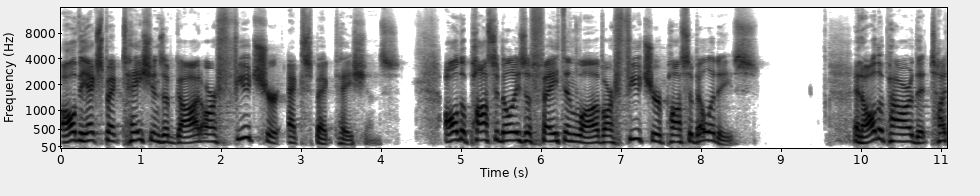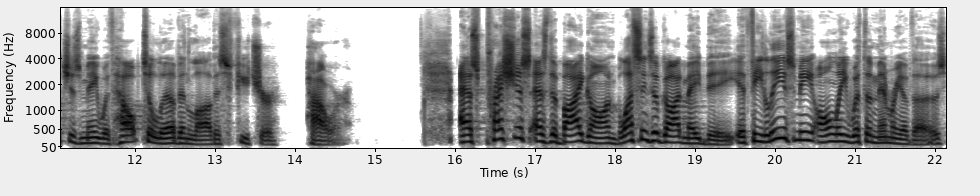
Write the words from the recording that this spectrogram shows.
All the expectations of God are future expectations. All the possibilities of faith and love are future possibilities. And all the power that touches me with help to live in love is future power. As precious as the bygone blessings of God may be, if He leaves me only with the memory of those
